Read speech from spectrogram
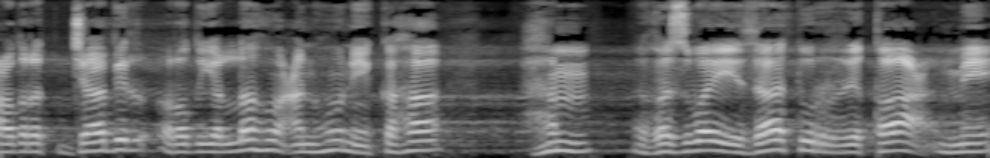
حضرت جابر رضی اللہ عنہ نے کہا، ہم غزوہ ذات الرقاع میں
